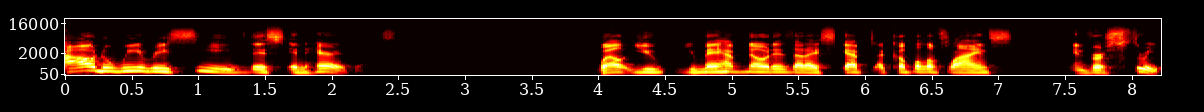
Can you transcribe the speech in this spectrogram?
How do we receive this inheritance? Well, you, you may have noticed that I skipped a couple of lines in verse 3.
